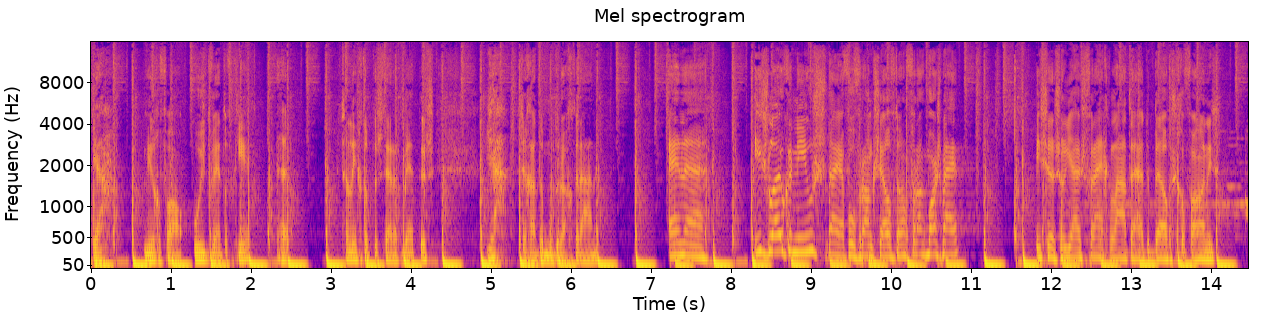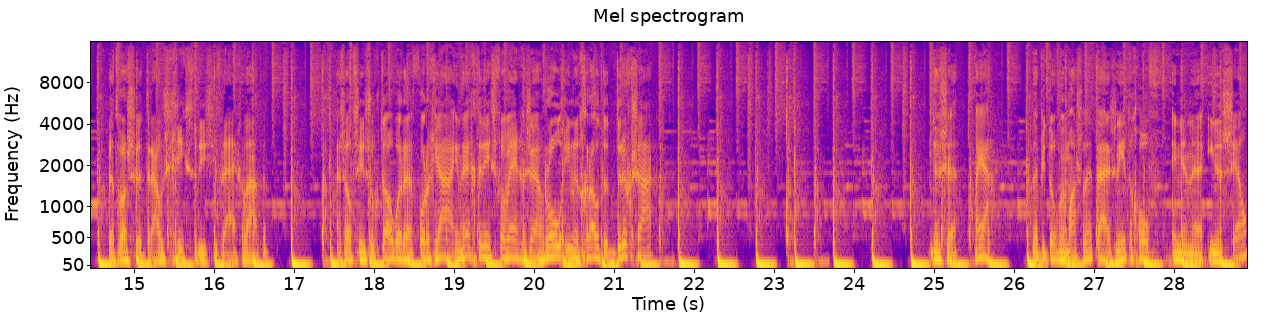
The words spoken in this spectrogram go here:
ja, in ieder geval, hoe je het went of keert. eh, ze ligt op de sterfbed. Dus ja, ze gaat de moeder achteraan. hè. En eh, iets leuker nieuws. Nou ja, voor Frank zelf dan. Frank Marsmeijer is eh, zojuist vrijgelaten uit de Belgische gevangenis. Dat was eh, trouwens gisteren is hij vrijgelaten. Hij zat sinds oktober vorig jaar in hechtenis vanwege zijn rol in een grote drugzaak. Dus, maar ja, dan heb je toch weer mazzel, hè? Tijdens een hittegolf in een, in een cel.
